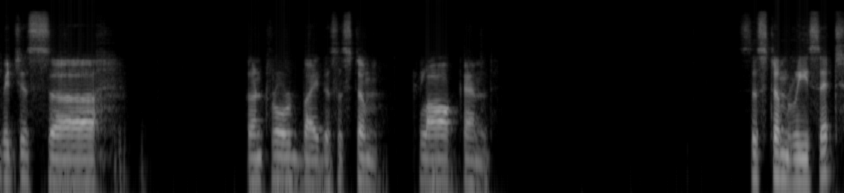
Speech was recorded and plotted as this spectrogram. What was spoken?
which is uh, controlled by the system clock and system reset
